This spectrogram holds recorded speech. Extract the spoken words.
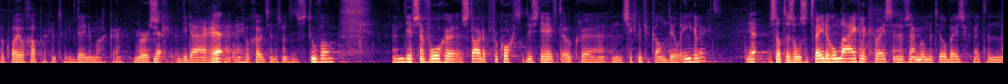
ook wel heel grappig natuurlijk, Denemarken, Maersk, die daar ja. uh, heel groot zijn, dus dat is toeval. Um, die heeft zijn vorige start-up verkocht, dus die heeft ook uh, een significant deel ingelegd. Ja. Dus dat is onze tweede ronde eigenlijk geweest en we zijn momenteel bezig met een,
